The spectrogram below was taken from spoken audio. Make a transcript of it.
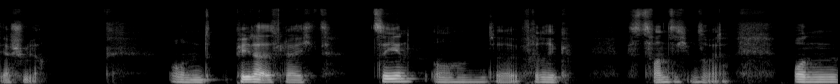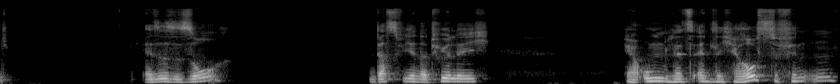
der Schüler. Und Peter ist vielleicht 10 und äh, Frederik ist 20 und so weiter. Und es ist so, dass wir natürlich, ja, um letztendlich herauszufinden,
